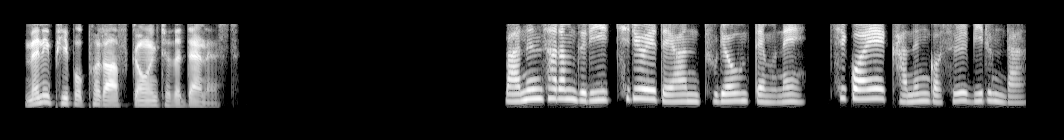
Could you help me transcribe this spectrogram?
Many people put off going to the dentist. 많은 사람들이 치료에 대한 두려움 때문에 치과에 가는 것을 미룬다.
